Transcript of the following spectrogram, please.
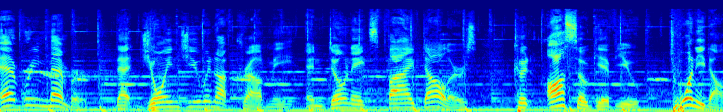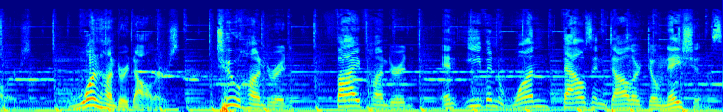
Every member that joins you in UpCrowdMe and donates $5 could also give you $20, $100, $200, $500, and even $1,000 donations.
